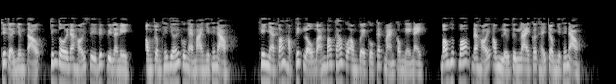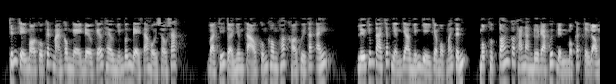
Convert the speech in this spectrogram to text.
Trí tuệ nhân tạo, chúng tôi đã hỏi Cyril Villani, ông trong thế giới của ngày mai như thế nào? Khi nhà toán học tiết lộ bản báo cáo của ông về cuộc cách mạng công nghệ này, báo Hubbard đã hỏi ông liệu tương lai có thể trông như thế nào. Chính trị mọi cuộc cách mạng công nghệ đều kéo theo những vấn đề xã hội sâu sắc, và trí tuệ nhân tạo cũng không thoát khỏi quy tắc ấy. Liệu chúng ta chấp nhận giao những gì cho một máy tính, một thuật toán có khả năng đưa ra quyết định một cách tự động,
